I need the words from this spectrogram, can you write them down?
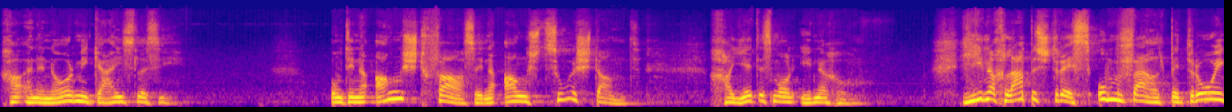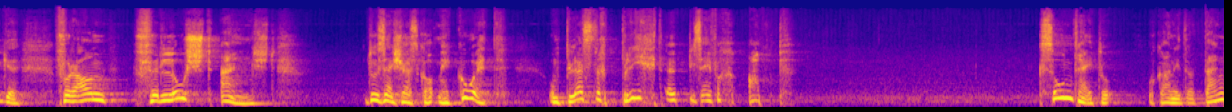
kann eine enorme Geisel sein. Und in einer Angstphase, in einem Angstzustand, kann jedes Mal reinkommen. Je nach Lebensstress, Umfeld, Bedrohungen, vor allem Verlustängst. Du sagst ja, es geht mir gut. Und plötzlich bricht etwas einfach ab. Gesundheit, wo, wo gar nicht daran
